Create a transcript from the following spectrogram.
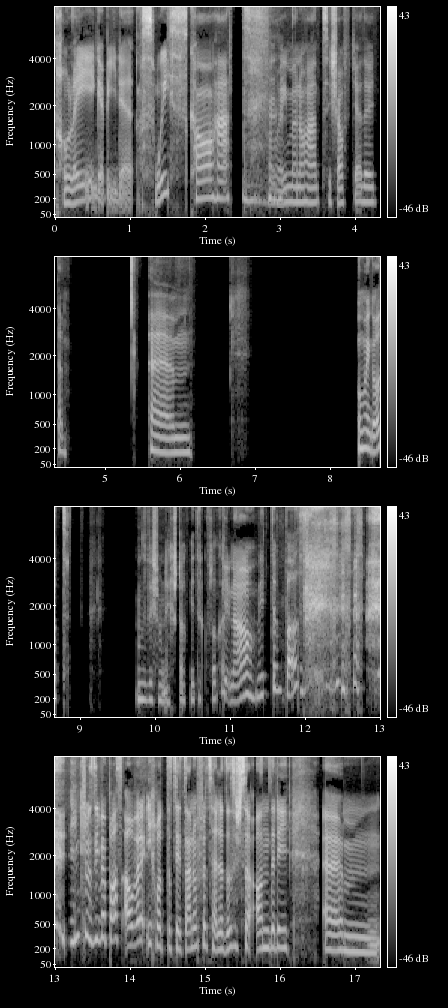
Kollegen bei der Swiss gehabt hat, oder immer noch hat, sie schafft ja dort. Ähm, oh mein Gott, Und du bist am nächsten Tag wieder geflogen? genau. Mit dem Pass? Inklusive Pass, aber ich wollte das jetzt auch noch erzählen, das ist so eine andere, ähm,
